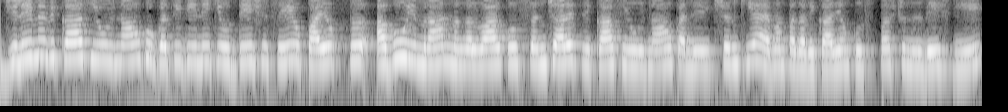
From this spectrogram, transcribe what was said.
ज़िले में विकास योजनाओं को गति देने के उद्देश्य से उपायुक्त अबू इमरान मंगलवार को संचालित विकास योजनाओं का निरीक्षण किया एवं पदाधिकारियों को स्पष्ट निर्देश दिए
